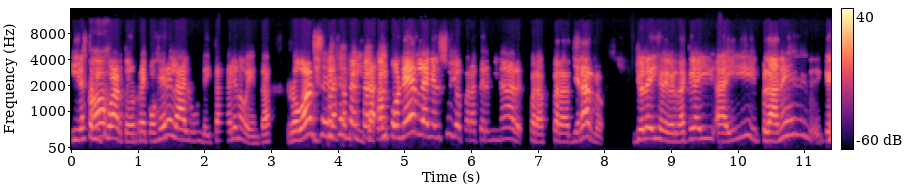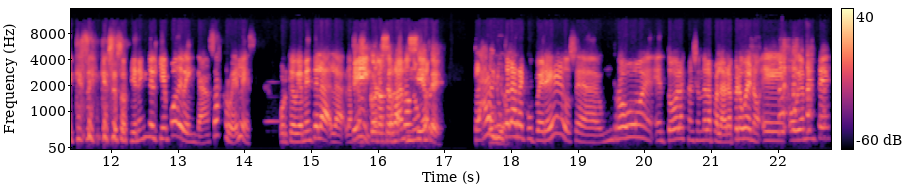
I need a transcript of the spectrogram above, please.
ir hasta ah. mi cuarto, recoger el álbum de Italia 90, robarse la estampita y ponerla en el suyo para terminar, para, para llenarlo yo le dije, de verdad que hay, hay planes que, que, se, que se sostienen en el tiempo de venganzas crueles, porque obviamente la... la, la sí, con los hermanos nunca, siempre. Claro, Obvio. y nunca la recuperé, o sea, un robo en, en toda la extensión de la palabra. Pero bueno, eh, obviamente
